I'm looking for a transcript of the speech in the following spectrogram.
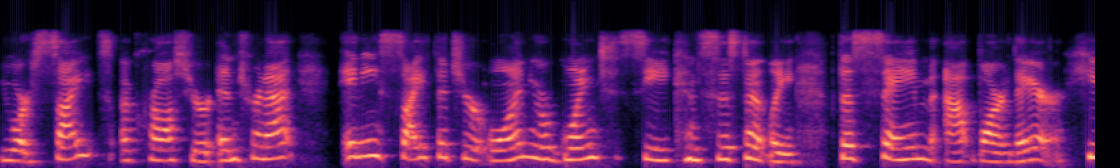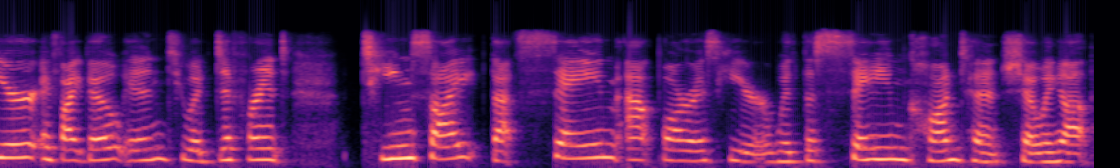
your sites, across your intranet. Any site that you're on, you're going to see consistently the same app bar there. Here, if I go into a different team site, that same app bar is here with the same content showing up.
